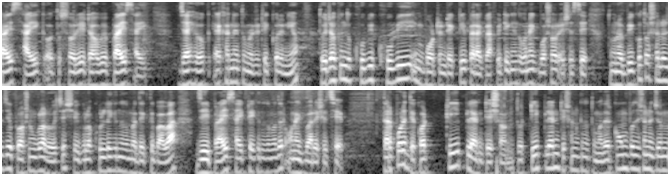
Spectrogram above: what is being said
রাইস হাইক অত সরি এটা হবে প্রাইস হাইক যাই হোক এখানে তোমরা এটা ঠিক করে নিও। তো এটাও কিন্তু খুবই খুবই ইম্পর্ট্যান্ট একটি প্যারাগ্রাফ এটি কিন্তু অনেক বছর এসেছে। তোমরা বিগত সালের যে প্রশ্নগুলো রয়েছে, সেগুলো খুললে কিন্তু তোমরা দেখতে পাবা যে প্রাইস সাইডটা কিন্তু তোমাদের অনেকবার এসেছে। তারপরে দেখো ট্রি প্ল্যান্টেশন তো ট্রি প্ল্যান্টেশন কিন্তু তোমাদের কম্পোজিশনের জন্য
